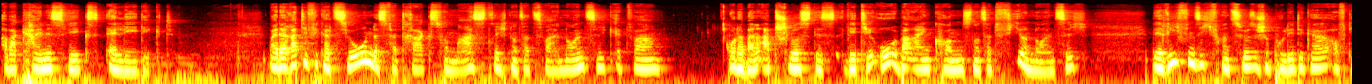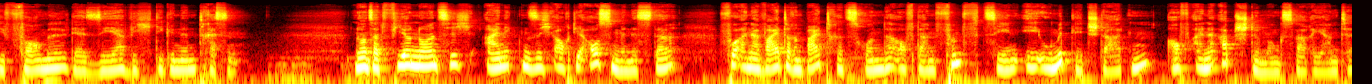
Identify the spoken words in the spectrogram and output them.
aber keineswegs erledigt. Bei der Ratifikation des Vertrags von Maastricht 1992 etwa oder beim Abschluss des WTO-Übereinkommens 1994 beriefen sich französische Politiker auf die Formel der sehr wichtigen Interessen. 1994 einigten sich auch die Außenminister vor einer weiteren Beitrittsrunde auf dann 15 EU-Mitgliedstaaten auf eine Abstimmungsvariante.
